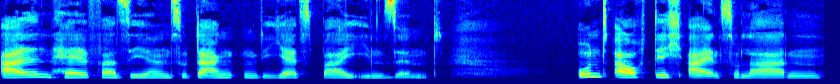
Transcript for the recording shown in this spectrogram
allen Helferseelen zu danken, die jetzt bei ihnen sind. Und auch dich einzuladen,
